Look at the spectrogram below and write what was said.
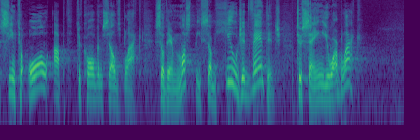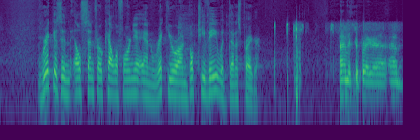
seem to all opt to call themselves black. So there must be some huge advantage to saying you are black. Rick is in El Centro, California, and Rick, you're on Book TV with Dennis Prager. Hi, Mr. Prager. Uh,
